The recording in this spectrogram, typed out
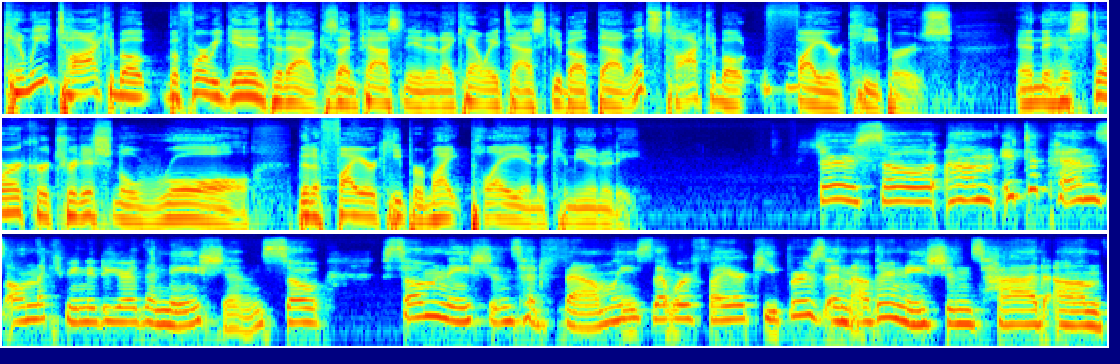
Can we talk about, before we get into that, because I'm fascinated and I can't wait to ask you about that, let's talk about fire keepers and the historic or traditional role that a firekeeper might play in a community? Sure. So um, it depends on the community or the nation. So some nations had families that were firekeepers, and other nations had, um,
